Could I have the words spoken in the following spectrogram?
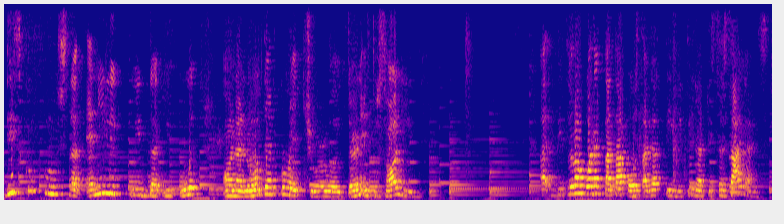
This concludes that any liquid that we put on a low temperature will turn into solid. At dito na po nagtatapos ang activity natin sa science.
